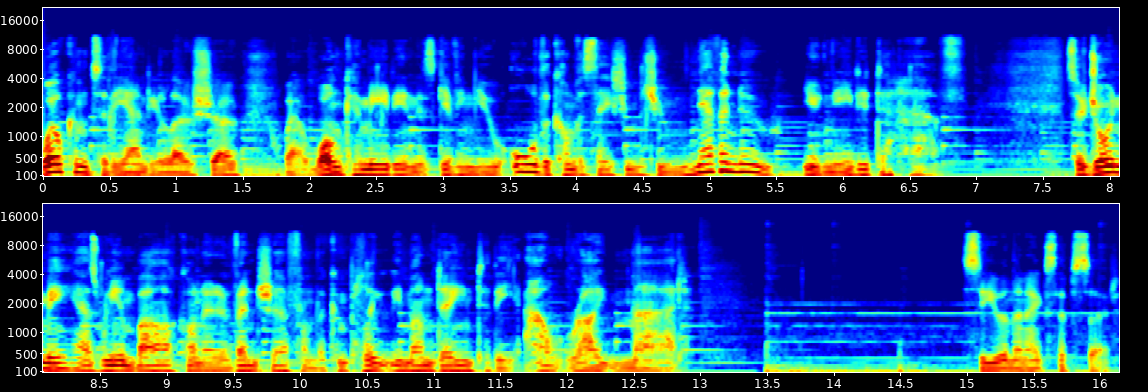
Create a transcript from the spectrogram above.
Welcome to the Andy Lowe Show, where one comedian is giving you all the conversations you never knew you needed to have. So join me as we embark on an adventure from the completely mundane to the outright mad. See you in the next episode.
